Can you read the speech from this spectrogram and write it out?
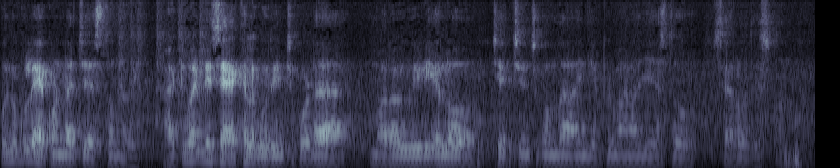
కొనుకు లేకుండా చేస్తున్నవి. అటువంటి శాఖల గురించి కూడా మరో వీడియోలో చర్చించుకుందాం అని చెప్పి మనం చేస్తూ సెలవు తీసుకుంటాం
